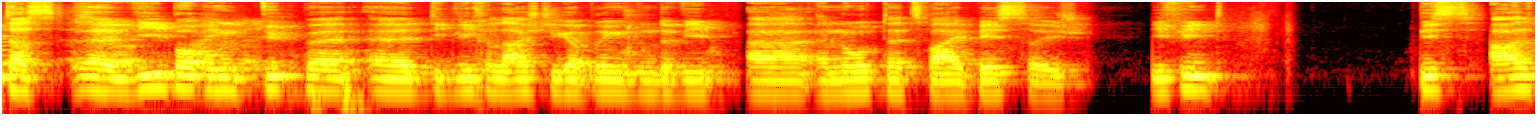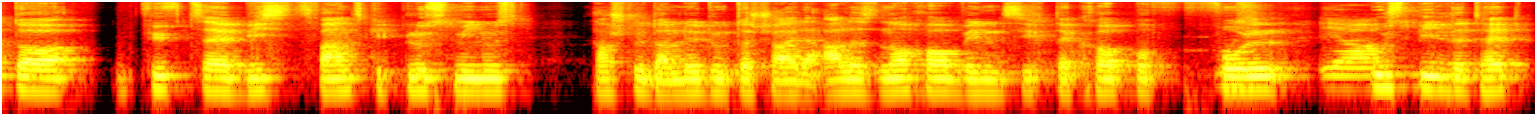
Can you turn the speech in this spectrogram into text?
dass äh, Also, Weiber und. Typen äh, die gleiche Leistung erbringen und der Weib äh, eine Note 2 besser ist. Ich finde, bis Alter 15 bis 20 plus minus kannst du dann nicht unterscheiden. Alles nachher, wenn sich der Körper voll Ja, ausgebildet hat,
